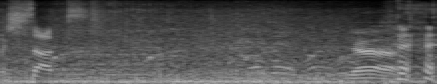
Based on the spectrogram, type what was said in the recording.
which sucks. Yeah.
